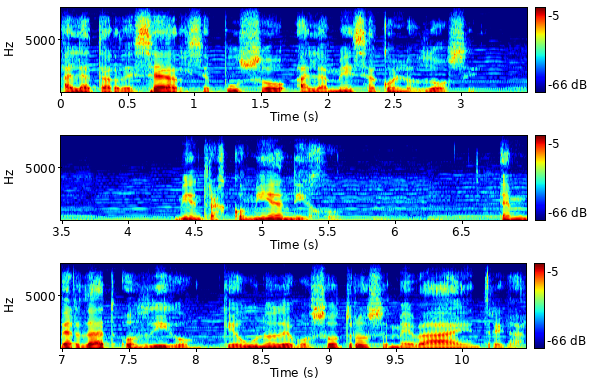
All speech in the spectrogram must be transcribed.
Al atardecer se puso a la mesa con los doce. Mientras comían dijo, En verdad os digo que uno de vosotros me va a entregar.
